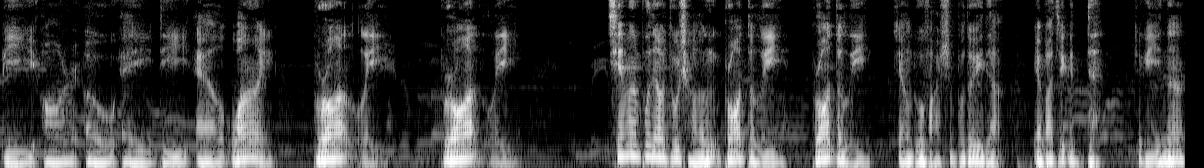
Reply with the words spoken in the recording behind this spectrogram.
b r o a d l y，broadly，broadly，千万不能读成 broadly broadly，broadly，这样读法是不对的，要把这个的这个音呢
